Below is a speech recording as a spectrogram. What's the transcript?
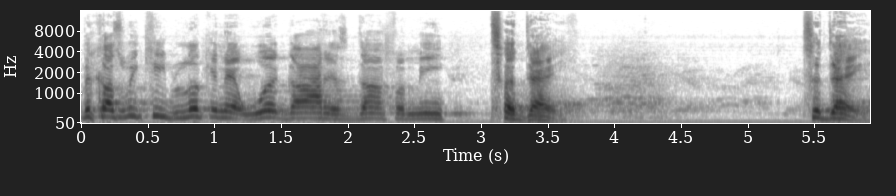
because we keep looking at what God has done for me today. Today.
